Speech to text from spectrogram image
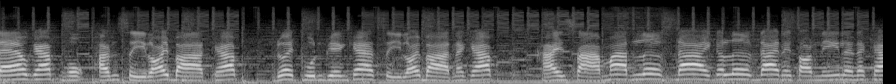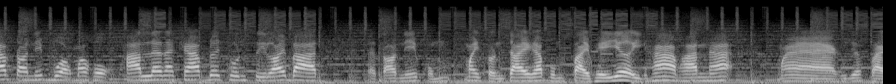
แล้วครับ 6,400 บาทครับ ด้วยทุนเพียงแค่ 400 บาทนะครับ ใครสามารถเลิกได้ก็เลิกได้ในตอนนี้เลยนะครับ ตอนนี้บวกมา 6,000 แล้วนะครับ ด้วยทุน 400 บาท แต่ตอนนี้ผมไม่สนใจครับ ผมใส่เพลเยอร์อีก 5,000 ฮะแม่กูจะใส่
